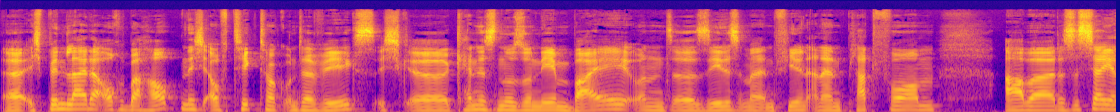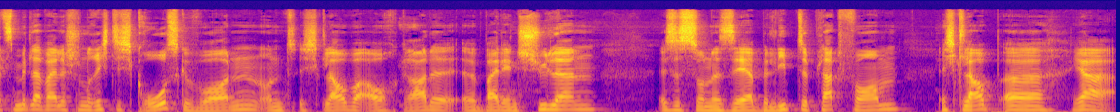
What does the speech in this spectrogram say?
Äh, ich bin leider auch überhaupt nicht auf TikTok unterwegs. Ich äh, kenne es nur so nebenbei und äh, sehe es immer in vielen anderen Plattformen. Aber das ist ja jetzt mittlerweile schon richtig groß geworden und ich glaube auch gerade äh, bei den Schülern ist es so eine sehr beliebte Plattform. Ich glaube, äh, ja,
